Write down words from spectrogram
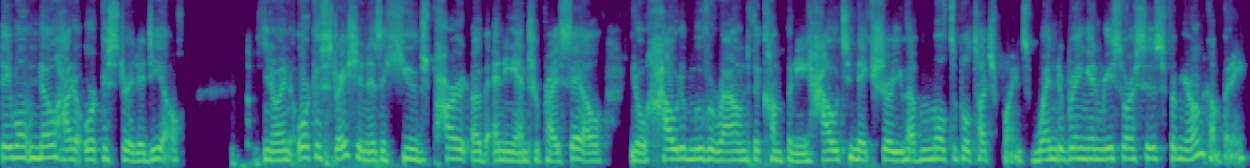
they won't know how to orchestrate a deal you know and orchestration is a huge part of any enterprise sale. You know how to move around the company how to make sure you have multiple touch points when to bring in resources from your own company.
